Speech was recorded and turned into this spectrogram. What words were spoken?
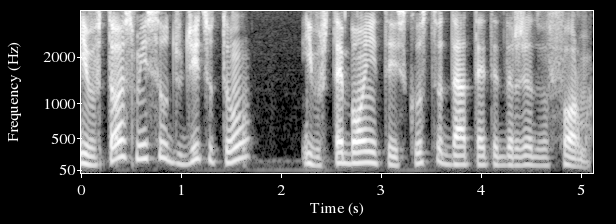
И в този смисъл джуджицото и въобще бойните изкуства, да, те те държат във форма.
